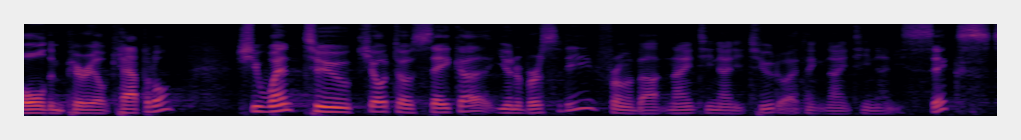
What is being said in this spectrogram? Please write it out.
old imperial capital. She went to Kyoto Seika University from about 1992 to I think 1996.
